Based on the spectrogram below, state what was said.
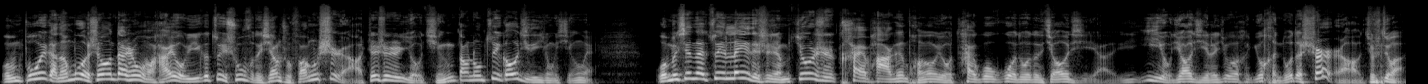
我们不会感到陌生，但是我们还有一个最舒服的相处方式啊！这是友情当中最高级的一种行为。我们现在最累的是什么？就是太怕跟朋友有太过过多的交集啊！一有交集了，就有很多的事儿啊，就是对吧？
